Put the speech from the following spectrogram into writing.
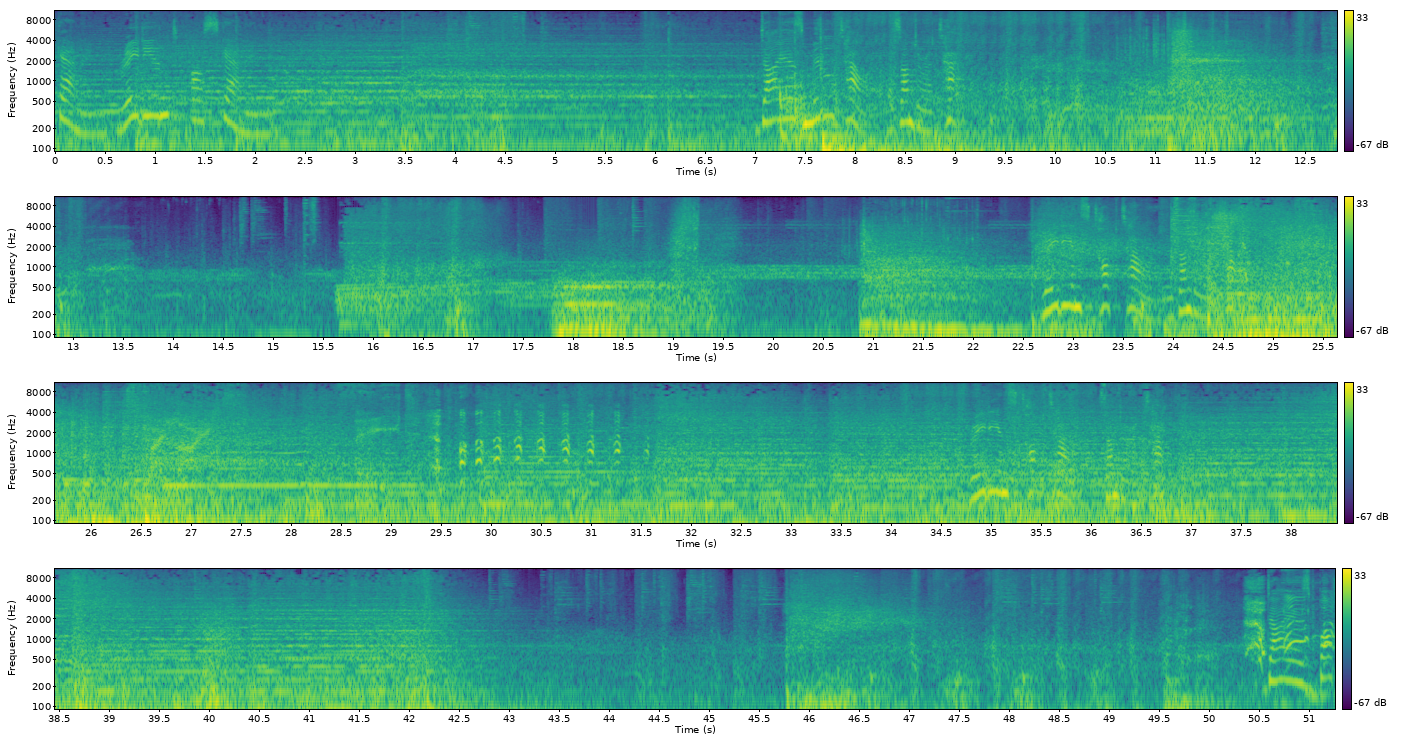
scanning. Radiant are scanning. Dire's middle tower is under attack. Radiant's top tower is under attack.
